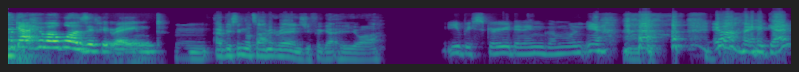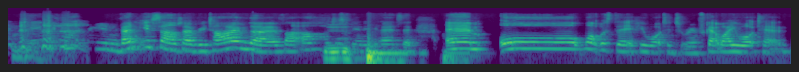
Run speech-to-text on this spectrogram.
forget who I was if it rained. Mm, every single time it rains, you forget who you are. You'd be screwed in England, wouldn't you? Mm. Who am I again? Reinvent yourself every time though. It's like, oh, I'll just be a new person. Um, or what was the if you walked into a room? Forget why you walked in.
